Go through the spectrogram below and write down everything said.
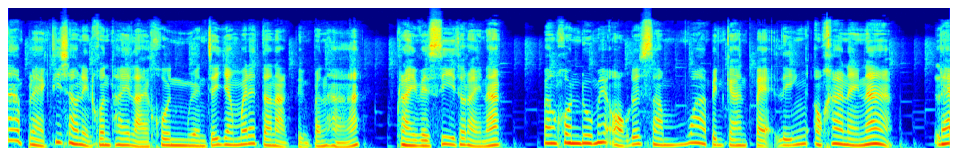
น่าแปลกที่ชาวเน็ตคนไทยหลายคนเหมือนจะยังไม่ได้ตระหนักถึงปัญหา Privacy เท่าไหร่นัก บางคนดูไม่ออกด้วยซ้ำว่าเป็นการแปะลิงก์เอาค่าในหน้า และ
